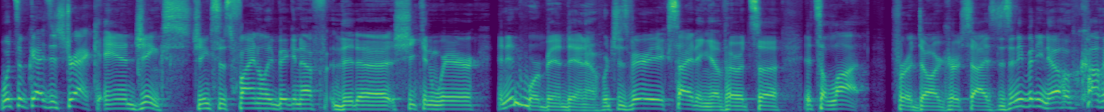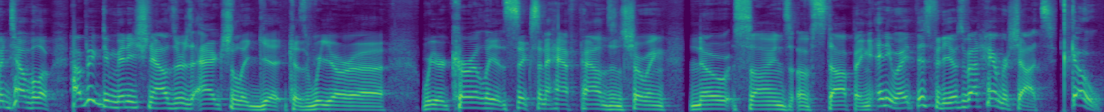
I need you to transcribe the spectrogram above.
What's up guys, it's Drac and Jinx. Jinx is finally big enough that uh, she can wear an End War bandana, which is very exciting, although it's a, it's a lot for a dog her size. Does anybody know? Comment down below. How big do mini schnauzers actually get? Because we are uh, we are currently at six and a half pounds and showing no signs of stopping. Anyway, this video is about hammer shots. Go!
